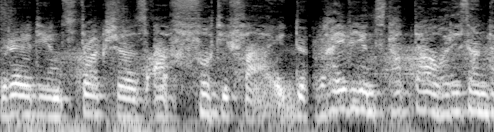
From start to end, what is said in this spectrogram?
Radiant structures are fortified. Radiant's top tower is under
